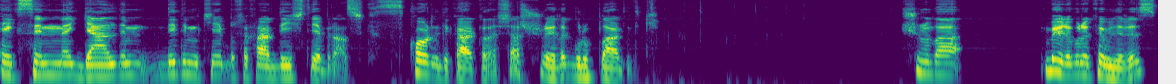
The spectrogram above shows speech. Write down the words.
eksenine geldim. Dedim ki bu sefer değişti ya birazcık. Skor dedik arkadaşlar. Şuraya da gruplar dedik. Şunu da böyle bırakabiliriz.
